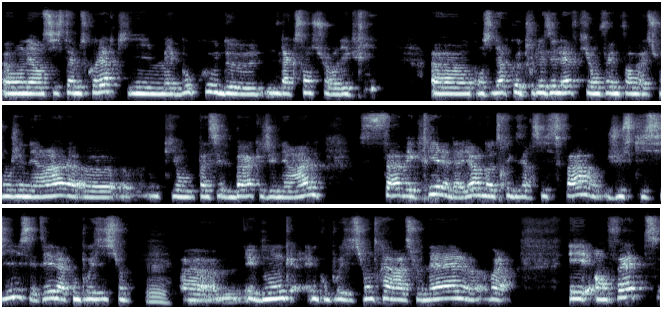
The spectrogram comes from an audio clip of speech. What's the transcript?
Euh, on est un système scolaire qui met beaucoup d'accent sur l'écrit. Euh, on considère que tous les élèves qui ont fait une formation générale, euh, qui ont passé le bac général, savent écrire. Et d'ailleurs, notre exercice phare jusqu'ici, c'était la composition. Mmh. et donc, une composition très rationnelle, voilà. Et en fait,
